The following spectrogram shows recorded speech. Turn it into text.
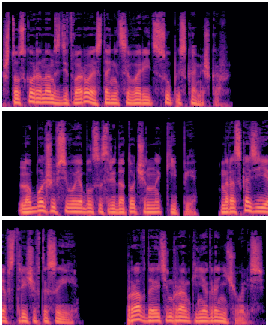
что скоро нам с детворой останется варить суп из камешков. Но больше всего я был сосредоточен на Киппи, на рассказе ей о встрече в ТСИ. Правда, этим рамки не ограничивались.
